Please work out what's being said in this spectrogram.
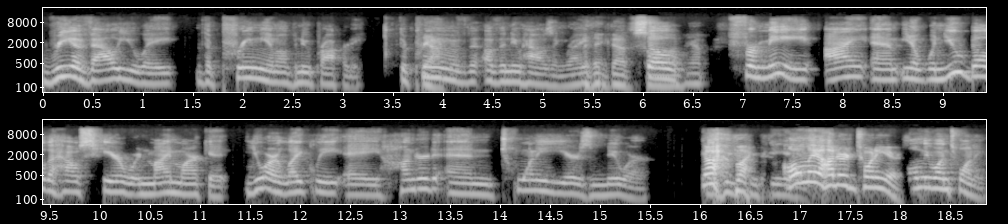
reevaluate the premium of new property, the premium of the of the new housing, right? I think that's So- Yep. for me, I am, you know, when you build a house here in my market, you are likely a hundred and twenty years newer. Oh my, only 120 years. only 120.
